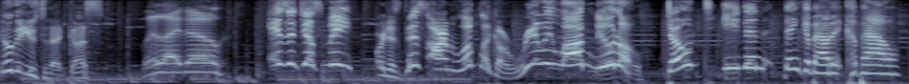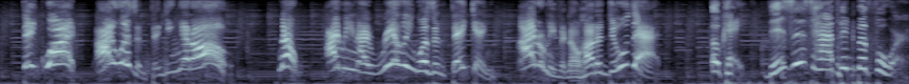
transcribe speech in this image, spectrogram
You'll get used to that, Gus. Will I though? Is it just me? Or does this arm look like a really long noodle? Don't even think about it, Kapow. Think what? I wasn't thinking at all. No, I mean, I really wasn't thinking. I don't even know how to do that. Okay, this has happened before.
